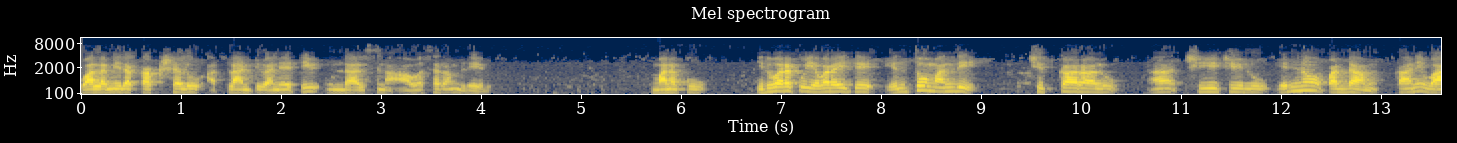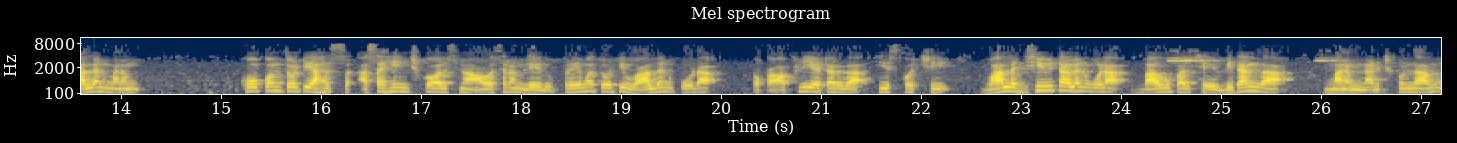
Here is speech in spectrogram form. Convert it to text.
వాళ్ళ మీద కక్షలు అట్లాంటివి అనేటివి ఉండాల్సిన అవసరం లేదు. మనకు ఇదివరకు ఎవరైతే ఎంతో మంది చిత్కారాలు చీచీలు ఎన్నో పడ్డాము కానీ వాళ్ళని మనం కోపంతో అస అసహించుకోవాల్సిన అవసరం లేదు. ప్రేమతోటి వాళ్ళను కూడా ఒక అఫ్లియేటర్గా తీసుకొచ్చి వాళ్ళ జీవితాలను కూడా బాగుపరిచే విధంగా మనం నడుచుకుందాము.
